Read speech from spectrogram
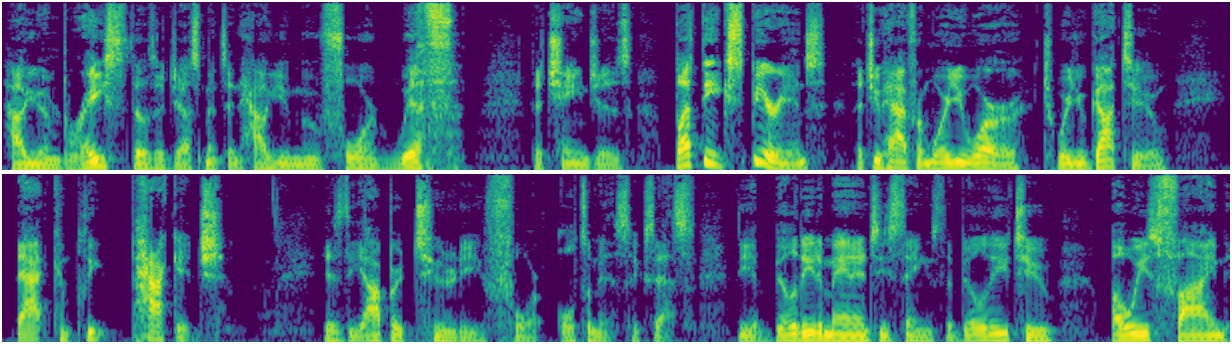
how you embrace those adjustments, and how you move forward with the changes, but the experience that you had from where you were to where you got to, that complete package is the opportunity for ultimate success. The ability to manage these things, the ability to always find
